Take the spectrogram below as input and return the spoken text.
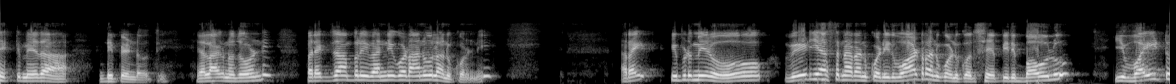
శక్తి మీద డిపెండ్ అవుతాయి. ఎలాగనో చూడండి. ఫర్ ఎగ్జాంపుల్ ఇవన్నీ కూడా అణువులు అనుకోండి. రైట్? ఇప్పుడు మీరు వేడి చేస్తున్నారు అనుకోండి. ఇది వాటర్ అనుకోండి కొద్దిసేపు. ఇది బౌలు. ఈ వైట్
